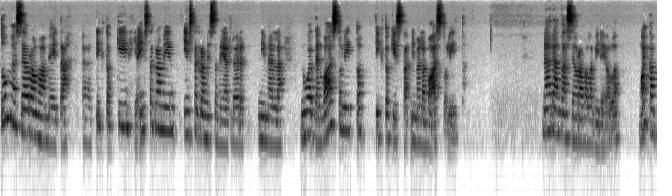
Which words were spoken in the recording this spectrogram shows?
Tuu myös seuraamaan meitä TikTokiin ja Instagramiin. Instagramissa meidät löydät nimellä Nuorten Vaestoliitto, TikTokista nimellä Vaestoliitto. Nähdään taas seuraavalla videolla. Moikka!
